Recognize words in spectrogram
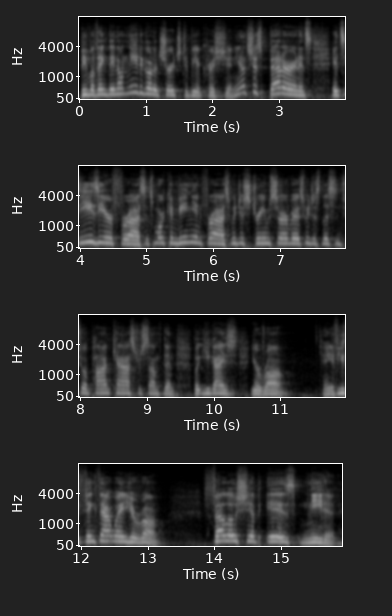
People think they don't need to go to church to be a Christian. You know, it's just better and it's it's easier for us. It's more convenient for us. We just stream service, we just listen to a podcast or something. But you guys, you're wrong. Okay? If you think that way, you're wrong. Fellowship is needed.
